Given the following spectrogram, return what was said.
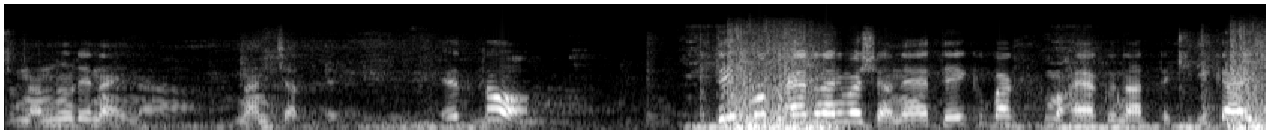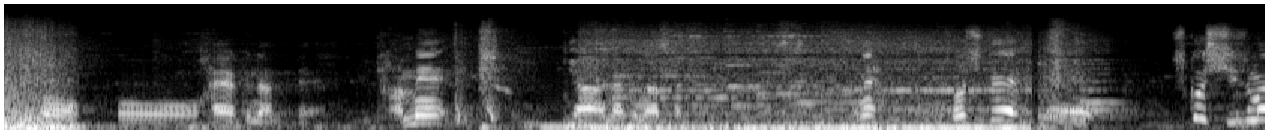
ト2名乗れないな。なんちゃって。えっとテイクバック早くなりましたよね。テイクバックも早くなって切り返しも早くなって。ためがなくなったりとかね。そして、えー、少し沈,、ま、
